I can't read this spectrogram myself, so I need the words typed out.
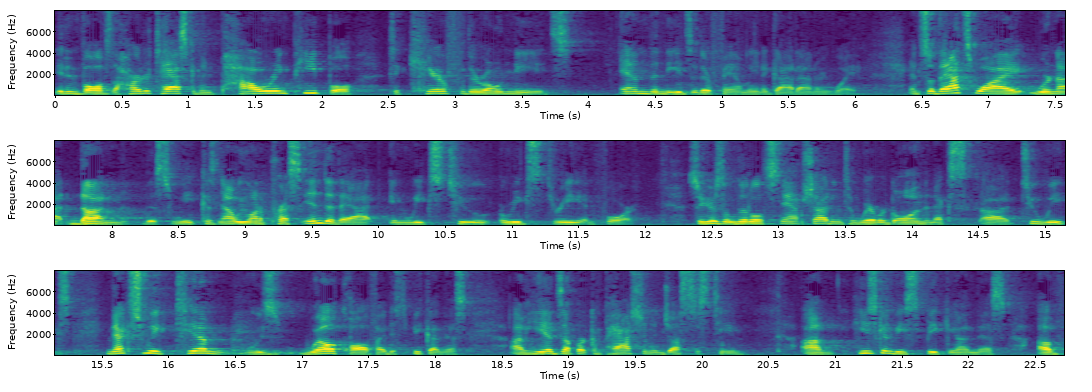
It involves the harder task of empowering people to care for their own needs and the needs of their family in a God honoring way. And so that's why we're not done this week, because now we want to press into that in weeks two or weeks three and four. So here's a little snapshot into where we're going the next uh, two weeks. Next week, Tim, who's well qualified to speak on this, um, he heads up our compassion and justice team. Um, he's going to be speaking on this of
